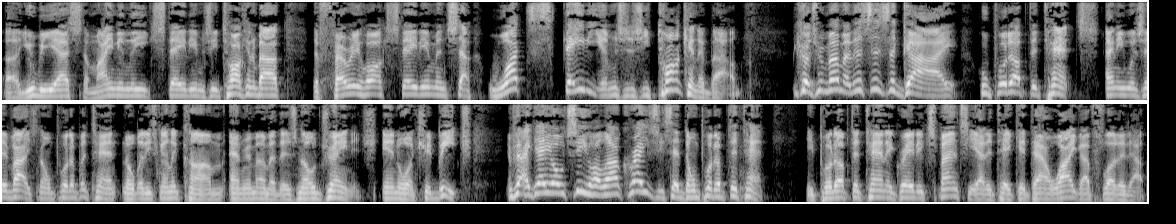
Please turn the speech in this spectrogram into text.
uh, UBS, the minor league stadium? Is he talking about the Ferry Hawk Stadium and stuff? What stadiums is he talking about? Because remember, this is the guy who put up the tents, and he was advised, don't put up a tent, nobody's going to come. And remember, there's no drainage in Orchard Beach. In fact, AOC all out crazy said, don't put up the tent. He put up the tent at great expense. He had to take it down. Why? Got flooded out.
